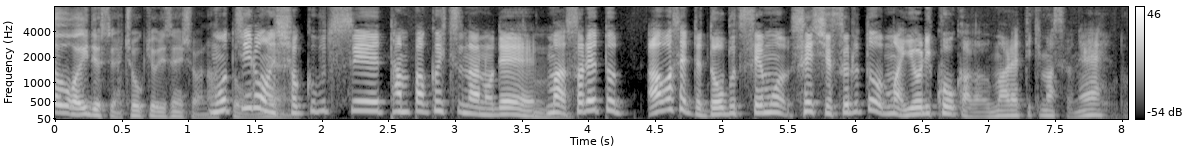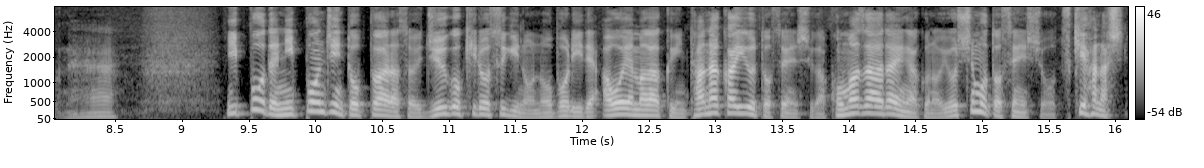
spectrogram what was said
た方がいいですよね長距離選手はね。もちろん植物性タンパク質なので、うん。まあそれと合わせて動物性も摂取すると、まあより効果が生まれてきますよね。ね。一方で日本人トップ争い15キロ過ぎの上りで青山学院田中優斗選手が駒澤大学の吉本選手を突き放し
